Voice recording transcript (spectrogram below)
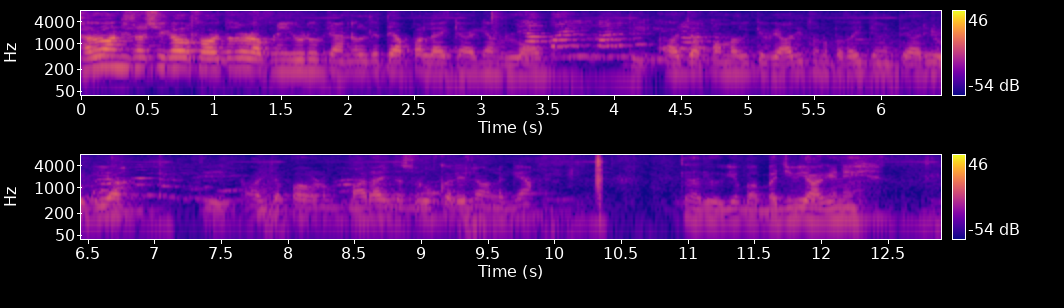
ਹੈਲੋ ਹਾਂਜੀ, ਸਤਿ ਸ਼੍ਰੀ ਅਕਾਲ, ਸਵਾਗਤ ਹੈ ਤੁਹਾਡਾ ਆਪਣੇ YouTube ਚੈਨਲ ਤੇ ਤੇ ਆਪਾਂ ਲੈ ਕੇ ਆ ਗਏ ਹਾਂ ਵਲੌਗ ਤੇ ਅੱਜ ਆਪਾਂ ਮਤਲਬ ਕਿ ਵਿਆਹ ਦੀ ਤੁਹਾਨੂੰ ਪਤਾ ਹੀ ਜਿਵੇਂ ਤਿਆਰੀ ਹੋ ਗਈ ਆ। ਤੇ ਅੱਜ ਆਪਾਂ ਹੁਣ ਮਹਾਰਾਜ ਦਾ ਸਰੂਪ ਘਰੇ ਲਿਆਉਣ ਲੱਗੇ ਆ ਤਿਆਰੀ ਹੋ ਗਈ ਆ, ਬਾਬਾ ਜੀ ਵੀ ਆ ਗਏ ਨੇ। ਤੇ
